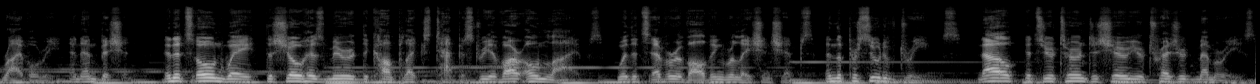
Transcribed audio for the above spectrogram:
rivalry, and ambition. In its own way, the show has mirrored the complex tapestry of our own lives, with its ever evolving relationships and the pursuit of dreams. Now, it's your turn to share your treasured memories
